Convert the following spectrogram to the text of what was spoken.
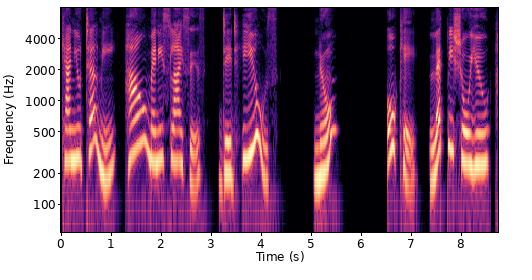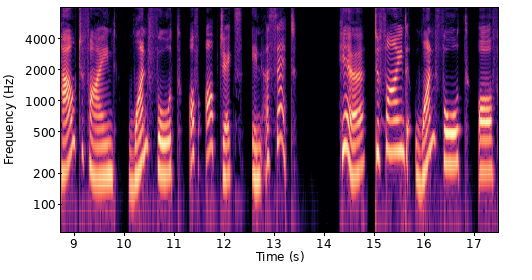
can you tell me how many slices did he use? No? Okay, let me show you how to find one fourth of objects in a set. Here, to find one fourth of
